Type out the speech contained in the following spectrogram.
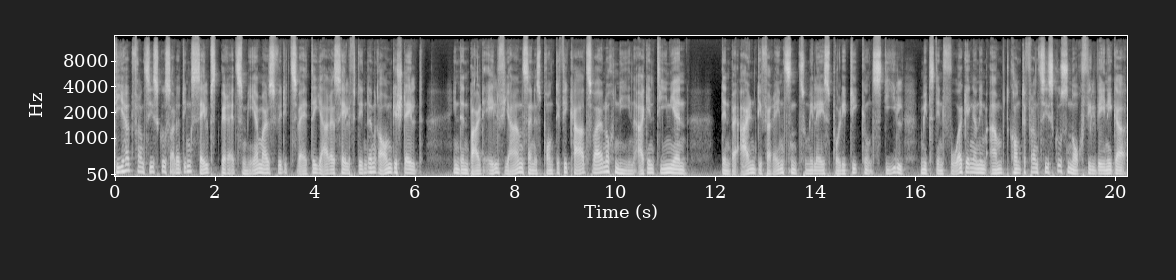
Die hat Franziskus allerdings selbst bereits mehrmals für die zweite Jahreshälfte in den Raum gestellt. In den bald elf Jahren seines Pontifikats war er noch nie in Argentinien denn bei allen Differenzen zu Millets Politik und Stil mit den Vorgängern im Amt konnte Franziskus noch viel weniger.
